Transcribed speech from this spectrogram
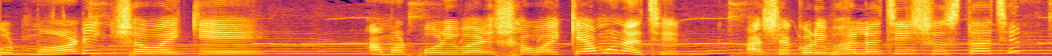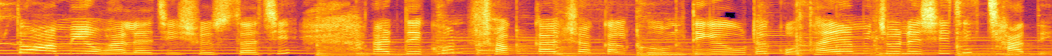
গুড মর্নিং সবাইকে। আমার পরিবারের সবাই কেমন আছেন? আশা করি ভালো আছেন, সুস্থ আছেন? তো আমিও ভালো আছি, সুস্থ আছি। আর দেখুন, সকাল সকাল ঘুম থেকে উঠে কোথায় আমি চলে এসেছি? ছাদে।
